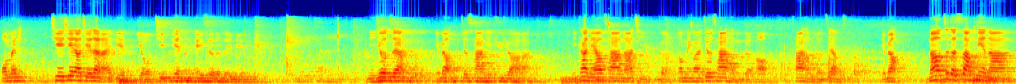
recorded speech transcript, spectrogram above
我们接线要接在哪一边？有晶片的黑色的这一边，你就这样，有没有？就插进去就好了。你看你要插哪几个都没关系，就插横的哈，插横的这样子，有没有？然后这个上面呢，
